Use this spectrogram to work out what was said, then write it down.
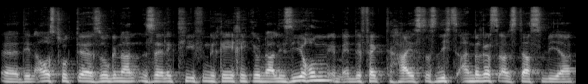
den Ausdruck der sogenannten selektiven Re-Regionalisierung. Im Endeffekt heißt das nichts anderes, als dass wir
